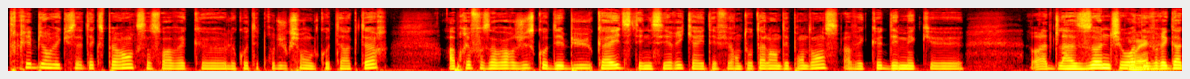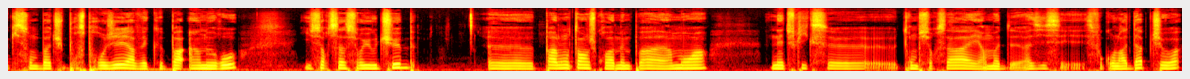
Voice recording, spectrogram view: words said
très bien vécu cette expérience, que ce soit avec euh, le côté production ou le côté acteur. Après, il faut savoir jusqu'au début, Kaïd, c'était une série qui a été faite en totale indépendance, avec que des mecs euh, voilà, de la zone, tu vois, Ouais. des vrais gars qui sont battus pour ce projet, avec pas un euro. Ils sortent ça sur YouTube. Euh, pas longtemps, je crois, même pas un mois. Netflix euh, tombe sur ça et en mode, vas-y, il faut qu'on l'adapte, tu vois.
